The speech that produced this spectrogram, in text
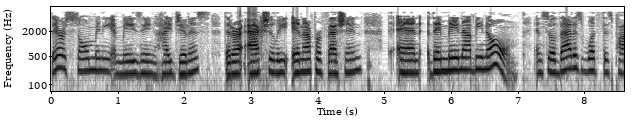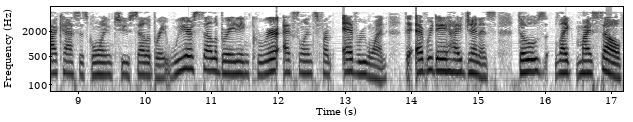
There are so many amazing hygienists that are actually in our profession and they may not be known. And so that is what this podcast is going to celebrate. We are celebrating career excellence from everyone the everyday hygienists, those like myself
